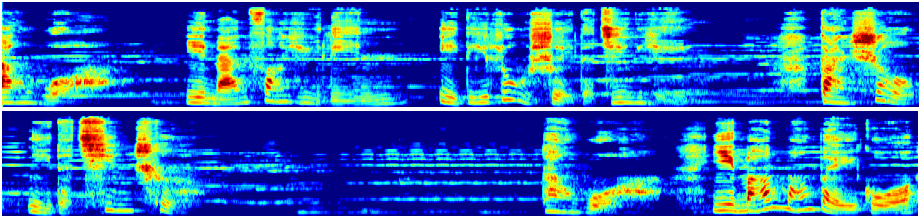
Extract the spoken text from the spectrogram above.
当我以南方雨林一滴露水的晶莹，感受你的清澈；当我以茫茫北国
